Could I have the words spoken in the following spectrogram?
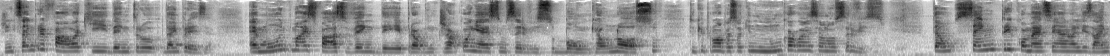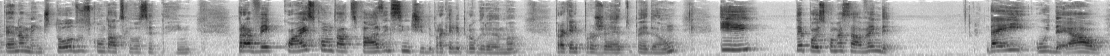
A gente sempre fala aqui dentro da empresa. É muito mais fácil vender para alguém que já conhece um serviço bom, que é o nosso, do que para uma pessoa que nunca conheceu o nosso serviço. Então, sempre comecem a analisar internamente todos os contatos que você tem, para ver quais contatos fazem sentido para aquele programa, para aquele projeto, perdão, e depois começar a vender. Daí, o ideal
